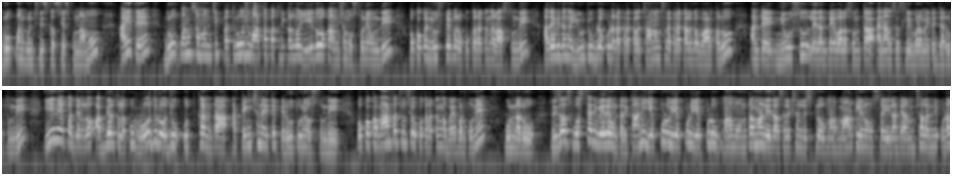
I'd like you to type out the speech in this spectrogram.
గ్రూప్ వన్ గురించి డిస్కస్ చేసుకుందాము. అయితే గ్రూప్ వన్కి సంబంధించి ప్రతిరోజు వార్తాపత్రికల్లో ఏదో ఒక అంశం వస్తూనే ఉంది ఒక్కొక్క న్యూస్ పేపర్ ఒక్కొక్క రకంగా రాస్తుంది. అదేవిధంగా యూట్యూబ్లో కూడా రకరకాల ఛానల్స్ రకరకాలుగా వార్తలు అంటే న్యూస్ లేదంటే వాళ్ళ సొంత అనాలిసిస్లు ఇవ్వడం అయితే జరుగుతుంది. ఈ నేపథ్యంలో అభ్యర్థులకు రోజు రోజు ఉత్కంఠ ఆ టెన్షన్ అయితే పెరుగుతూనే వస్తుంది. ఒక్కొక్క వార్త చూసి ఒక్కొక్క రకంగా భయపడుతూనే ఉన్నారు. రిజల్ట్స్ వస్తే అది వేరే ఉంటుంది. కానీ ఎప్పుడు ఎప్పుడు ఎప్పుడు మనం ఉంటామా లేదా సెలక్షన్ లిస్ట్లో మన మార్కులు ఏమైనా వస్తాయి? ఇలాంటి అంశాలన్నీ కూడా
